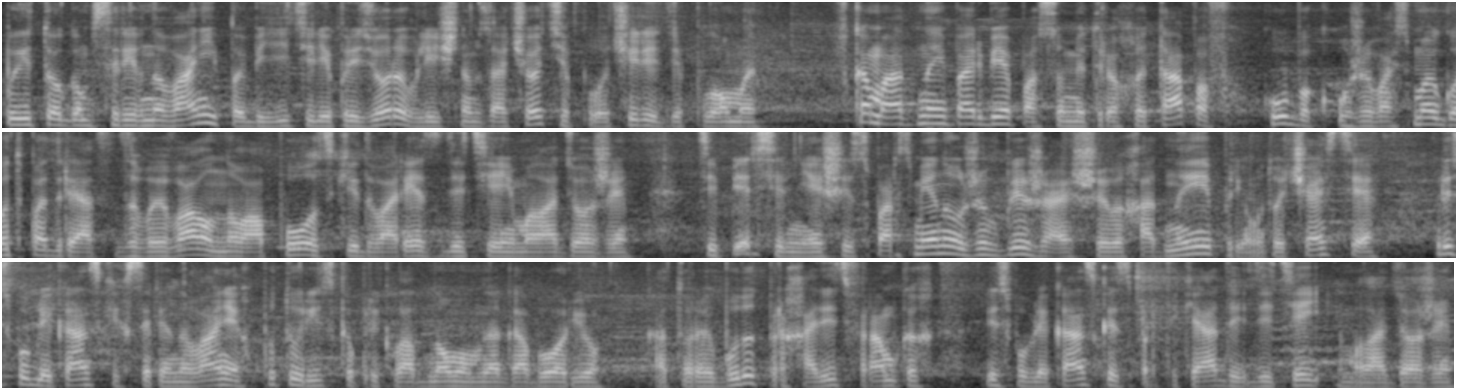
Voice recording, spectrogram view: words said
По итогам соревнований победители и призеры в личном зачете получили дипломы. В командной борьбе по сумме трех этапов Кубок уже восьмой год подряд завоевал Новополоцкий дворец детей и молодежи. Теперь сильнейшие спортсмены уже в ближайшие выходные примут участие в республиканских соревнованиях по туристско-прикладному многоборью, которые будут проходить в рамках республиканской спартакиады детей и молодежи.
